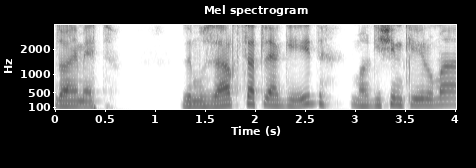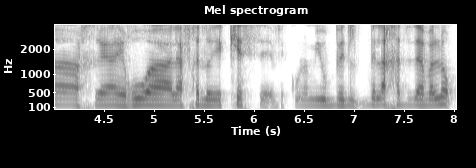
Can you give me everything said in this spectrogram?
לא האמת. זה מוזר קצת להגיד, מרגישים כאילו מה אחרי האירוע לאף אחד לא יהיה כסף וכולם יהיו בלחץ וזה, אבל לא.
